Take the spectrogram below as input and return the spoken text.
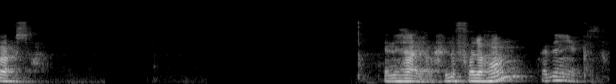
ركزوا يعني هاي راح يلفها لهون بعدين يعكسها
